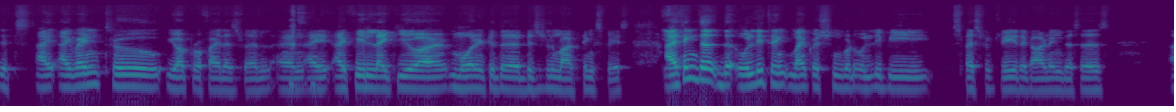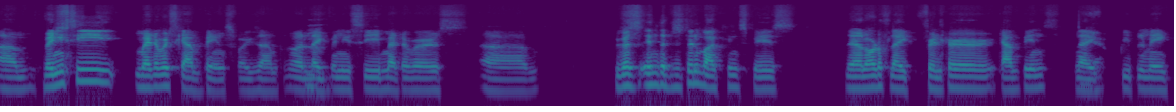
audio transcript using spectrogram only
it's I, I went through your profile as well and I, I feel like you are more into the digital marketing space yeah. i think the the only thing my question would only be specifically regarding this is um, when you see metaverse campaigns, for example, or like mm. when you see metaverse, um, because in the digital marketing space, there are a lot of like filter campaigns. Like yeah. people make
